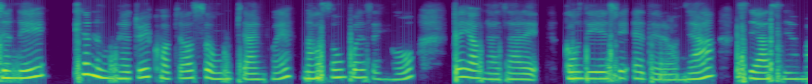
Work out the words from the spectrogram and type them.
ယနေ့ခေတ်လူငယ်တွေခေါ်ပြောဆိုမှုပြိုင်ပွဲနောက်ဆုံးပွဲစဉ်ကိုတက်ရောက်လာကြတဲ့ဂုံတီရရှိဧည့်သည်တော်များဆရာဆရာမ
